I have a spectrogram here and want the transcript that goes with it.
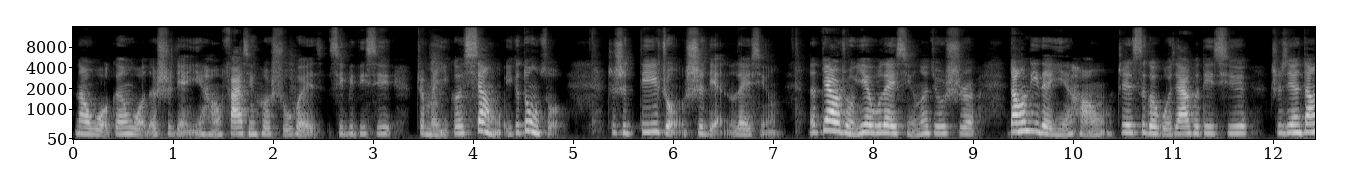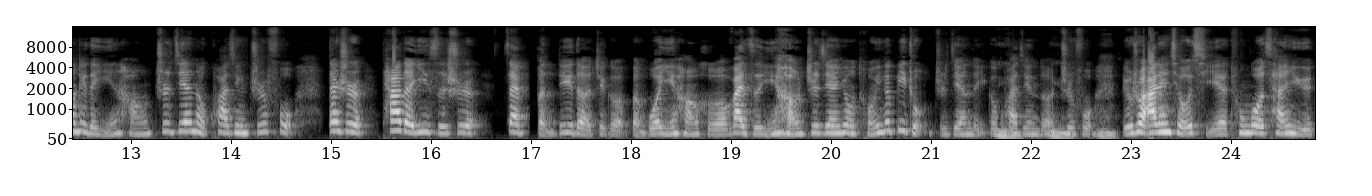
那我跟我的试点银行发行和赎回 CBDC 这么一个项目一个动作。这是第一种试点的类型。那第二种业务类型呢，就是当地的银行，这四个国家和地区之间当地的银行之间的跨境支付。但是它的意思是在本地的这个本国银行和外资银行之间用同一个币种之间的一个跨境的支付。比如说阿联酋企业通过参与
